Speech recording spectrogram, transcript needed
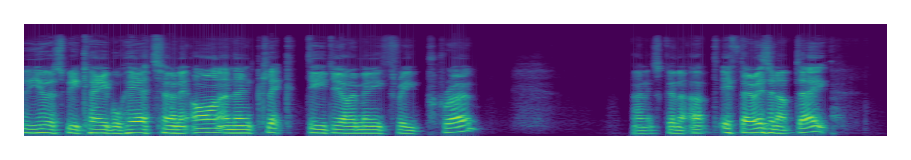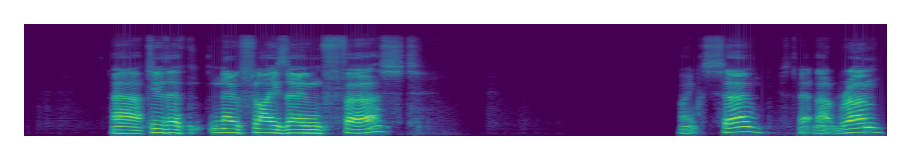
the USB cable here, turn it on, and then click DJI Mini 3 Pro. And it's going to up, if there is an update, uh, do the no fly zone first. Like so. Let that run.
